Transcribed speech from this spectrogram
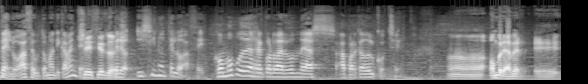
te lo hace automáticamente. Sí, cierto es. Pero ¿y si no te lo hace? ¿Cómo puedes recordar dónde has aparcado el coche? Ah, hombre, a ver, eh,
